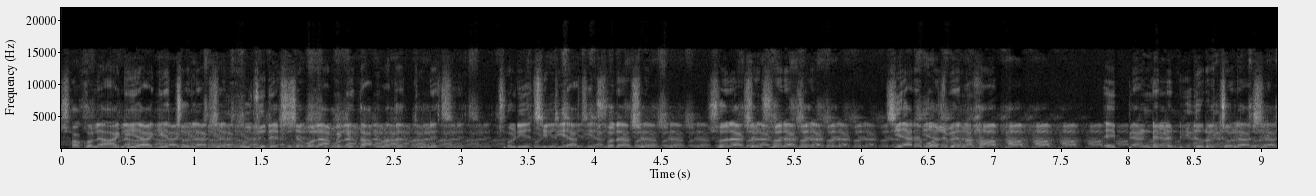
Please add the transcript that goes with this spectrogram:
সকলে আগে আগে চলে আসেন হুজুর এসছে বলে আমি কিন্তু আপনাদের তুলেছি ছড়িয়ে ছিটিয়ে আছে সরে আসেন সরে আসেন সরে আসেন চেয়ারে বসবেন হাফ হাফ এই প্যান্ডেলের ভিতরে চলে আসেন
